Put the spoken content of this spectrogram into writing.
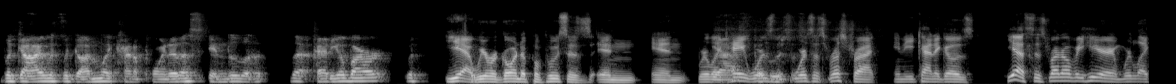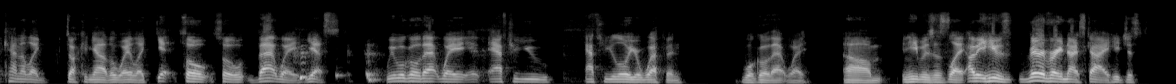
the guy with the gun like kind of pointed us into the that patio bar with Yeah, we were going to Papooses and and we're like, Yeah, hey, where's this, where's this restaurant? And he kind of goes, yes, it's right over here. And we're like kind of like ducking out of the way, like, yeah, so so that way, yes, we will go that way after you after you lower your weapon, we'll go that way. Um, and he was just like, I mean, he was very very nice guy. He just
